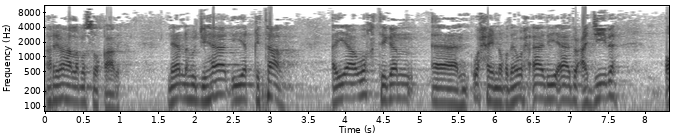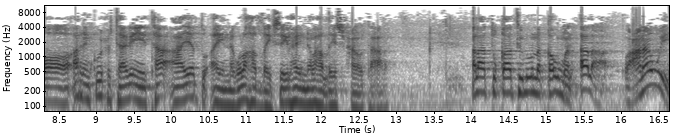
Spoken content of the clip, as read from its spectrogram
Arrimaha lama soo qaadi liannahu jihaad iyo qitaal ayaa wakhtigan waxay noqdeen wax aada iyo aada u cajiiba oo arrinku wuxuu taagan yahay taa aayaddu ay nagula hadlayso ilahay nala hadlaya subxana wa tacaala alaa tuqaatiluuna qowman alaa waa canaan wey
